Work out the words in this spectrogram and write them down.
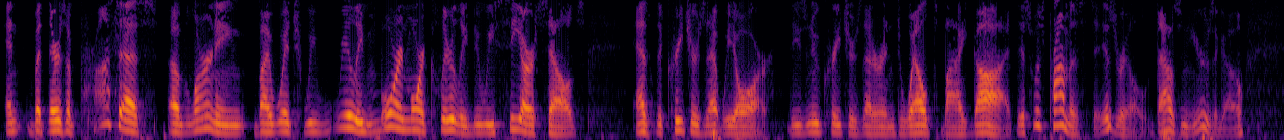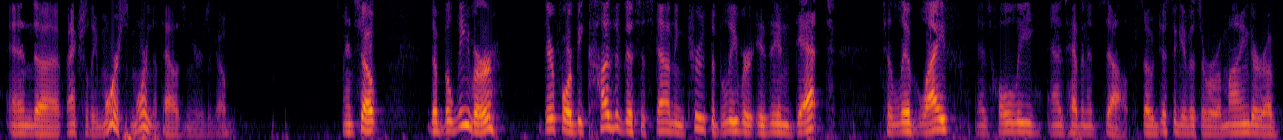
And but there's a process of learning by which we really more and more clearly do we see ourselves as the creatures that we are. These new creatures that are indwelt by God. This was promised to Israel a thousand years ago, and uh, actually more more than a thousand years ago. And so, the believer Therefore, because of this astounding truth, the believer is in debt to live life as holy as heaven itself. So, just to give us a reminder of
